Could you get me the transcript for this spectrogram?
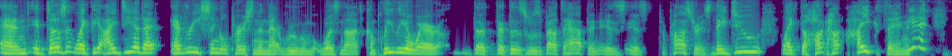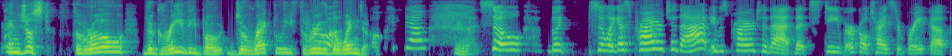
and it doesn't like the idea that every single person in that room was not completely aware that that this was about to happen is is preposterous. They do like the hut hut hike thing, Yeah. and just throw the gravy boat directly through Through the window. No, Yeah. So, but so I guess prior to that, it was prior to that that Steve Urkel tries to break up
